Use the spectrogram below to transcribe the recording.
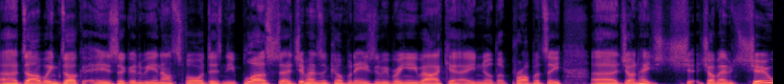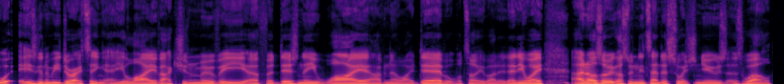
Darkwing Duck is going to be announced for Disney Plus. Jim Henson Company is going to be bringing back another property. John H. Ch- John M. Chu is going to be directing a live action movie for Disney. Why? I have no idea, but we'll tell you about it anyway. And also, we got some Nintendo Switch news as well.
